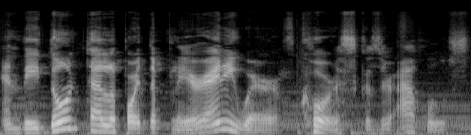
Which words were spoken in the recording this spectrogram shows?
and they don't teleport the player anywhere, of course, because they're apples.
